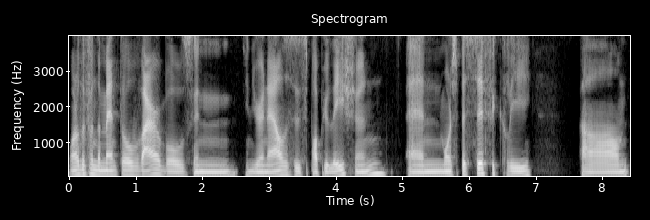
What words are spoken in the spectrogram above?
one of the fundamental variables in, in your analysis population, and more specifically, um,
